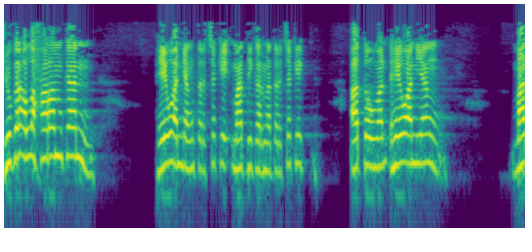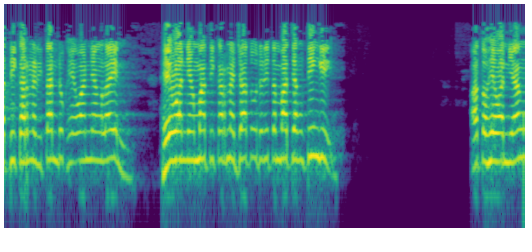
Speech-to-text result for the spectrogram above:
Juga Allah haramkan hewan yang tercekik mati karena tercekik atau hewan yang mati karena ditanduk hewan yang lain, hewan yang mati karena jatuh dari tempat yang tinggi atau hewan yang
